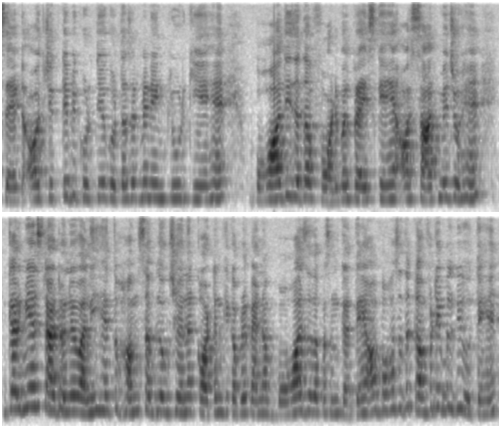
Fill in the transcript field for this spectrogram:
सेट और जितने भी कुर्ती और कुर्ता सेट मैंने इंक्लूड किए हैं बहुत ही ज़्यादा अफोर्डेबल प्राइस के हैं और साथ में जो हैं, गर्मियाँ स्टार्ट होने वाली हैं तो हम सब लोग जो है ना कॉटन के कपड़े पहनना बहुत ज़्यादा पसंद करते हैं और बहुत ज़्यादा कंफर्टेबल भी होते हैं।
